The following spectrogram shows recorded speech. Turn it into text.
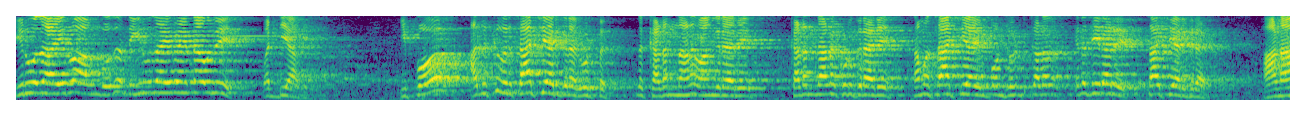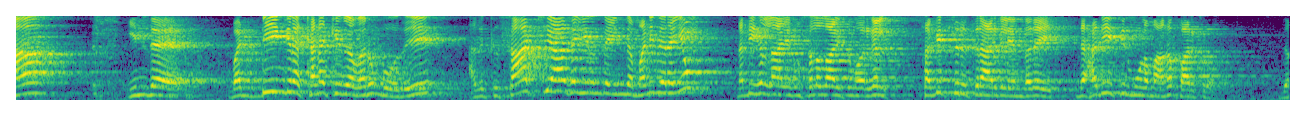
இருபதாயிரம் ரூபா ஆகும்போது அந்த இருபதாயிரம் ரூபாய் என்ன ஆகுது? வட்டி ஆகுது. இப்போ அதுக்கு ஒரு சாட்சியா இருக்கிறார் ஒருத்தர். இந்த கடன் தானே வாங்குறாரு. கடன் தானே கொடுக்குறாரு. நம்ம சாட்சியா இருப்போம்னு சொல்லிட்டு கடன் என்ன செய்யறாரு சாட்சியா இருக்கிறார். ஆனா இந்த வட்டிங்கிற கணக்கு இதுல வரும்போது அதுக்கு சாட்சியாக இருந்த இந்த மனிதரையும் நபிகள் நாயகம் ஸல்லல்லாஹு அவர்கள் சவித்திருக்கிறார்கள் என்பதை இந்த ஹதீஸின் மூலமாக பார்க்கிறோம். இந்த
